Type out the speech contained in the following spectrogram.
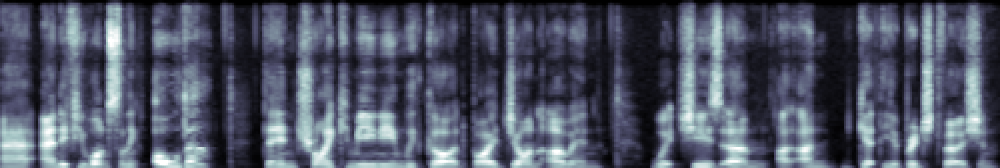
Uh, and if you want something older, then try Communion with God by John Owen, which is, um, and get the abridged version.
